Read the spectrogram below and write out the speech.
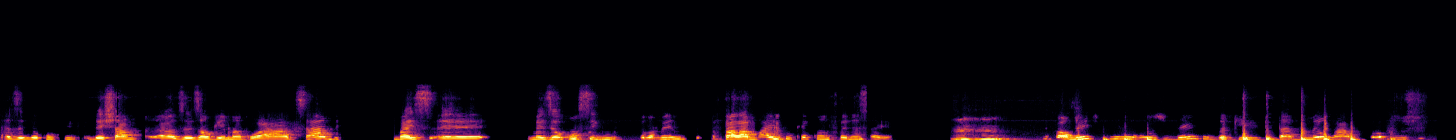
às vezes eu consigo deixar, às vezes, alguém magoado, sabe? Mas, é, mas eu consigo, pelo menos, falar mais do que quando foi nessa época. Uhum. Principalmente com os de dentro daqui, que está do meu lado todos os dias.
